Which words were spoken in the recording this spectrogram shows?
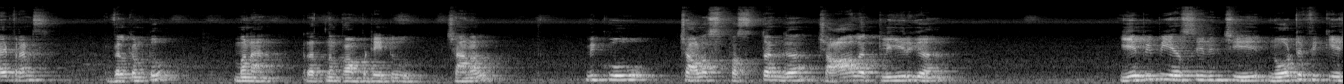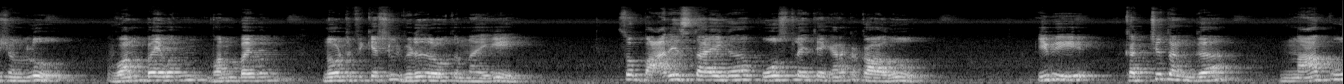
హాయ్ ఫ్రెండ్స్ వెల్కమ్ టు మన రత్నం కాంపిటేటివ్ ఛానల్. మీకు చాలా స్పష్టంగా చాలా క్లియర్గా ఏపీఎస్సి నుంచి నోటిఫికేషన్లు one by one one by one నోటిఫికేషన్లు విడుదలవుతున్నాయి. సో భారీ స్థాయిగా పోస్టులు అయితే కనుక కాదు. ఇవి ఖచ్చితంగా నాకు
